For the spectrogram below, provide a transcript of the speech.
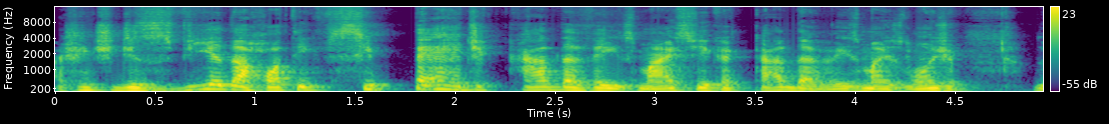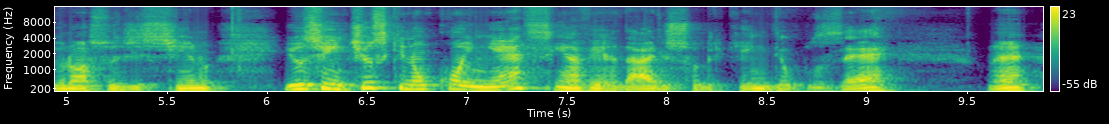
a gente desvia da rota e se perde cada vez mais, fica cada vez mais longe do nosso destino. E os gentios que não conhecem a verdade sobre quem Deus é, né,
